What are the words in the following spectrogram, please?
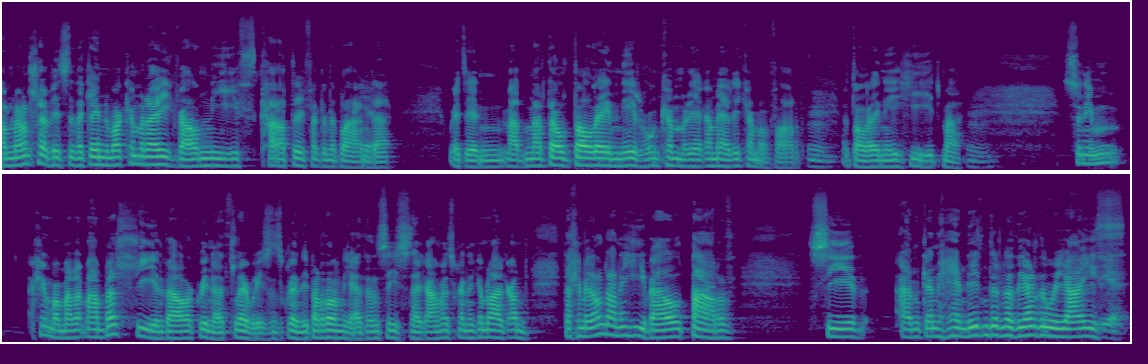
ond mewn llefydd sydd ag enwa Cymreig fel Neath, Cardiff ac yn y blaen, yeah. da. Wedyn, mae yna dal dolenni rhwng Cymru ac America mewn ffordd, mm. y dolenni hyd yma. Mm. So ni'n, chi'n gwybod, mae'n ma bell llun fel Gwyneth Lewis yn sgwennu barddoniaeth yn Saesneg a mae'n sgwennu Gymraeg, ond da chi'n meddwl amdani hi fel bardd sydd yn gynhenid yn defnyddio'r ddwy iaith. Yeah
